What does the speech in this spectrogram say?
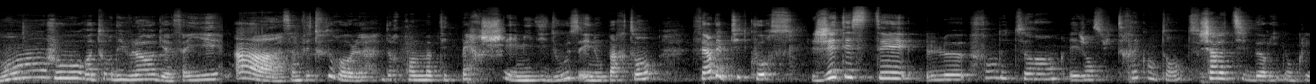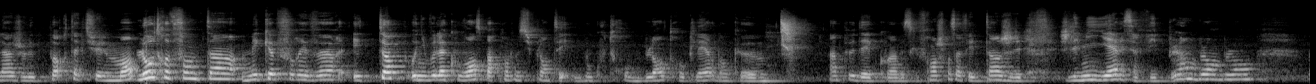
Bonjour, retour du vlog, ça y est. Ah, ça me fait tout drôle de reprendre ma petite perche. Il midi 12 et nous partons faire des petites courses. J'ai testé le fond de teint et j'en suis très contente. Charlotte Tilbury, donc là je le porte actuellement. L'autre fond de teint Make Up Forever est top au niveau de la couvrance. Par contre, je me suis plantée beaucoup trop blanc, trop clair, donc... Euh, un peu deg quoi parce que franchement ça fait le teint je l'ai mis hier et ça fait blanc blanc blanc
